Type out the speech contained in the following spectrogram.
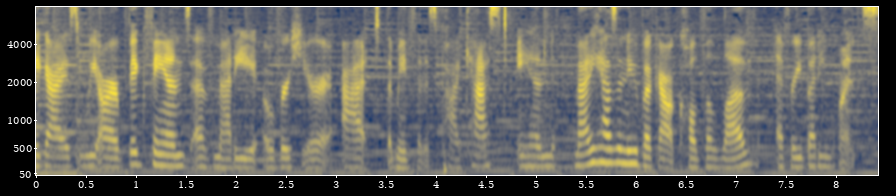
Hey guys, we are big fans of Madi over here at the Made for This podcast. And Madi has a new book out called The Love Everybody Wants.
